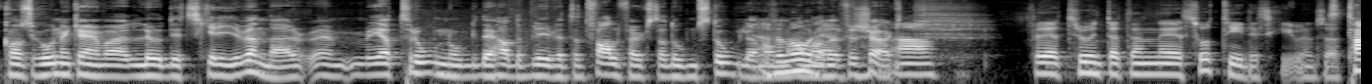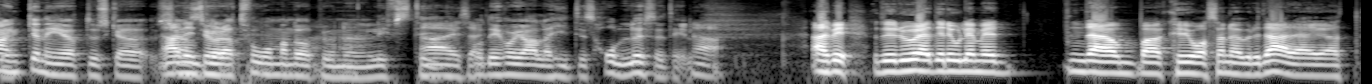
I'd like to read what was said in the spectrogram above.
konstitutionen kan ju vara luddigt skriven där. eh, Men jag tror nog det hade blivit ett fall för högsta domstolen ja, om han hade försökt. Ja, för jag tror inte att den är så tydligt skriven. Så Tanken är att du ska det är inte- två mandatperioder under en livstid. Ja, och det har ju alla hittills hållit sig till. Ja. Alltså, det, roliga, det roliga med den där, om bara kuriosan över det där är ju att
